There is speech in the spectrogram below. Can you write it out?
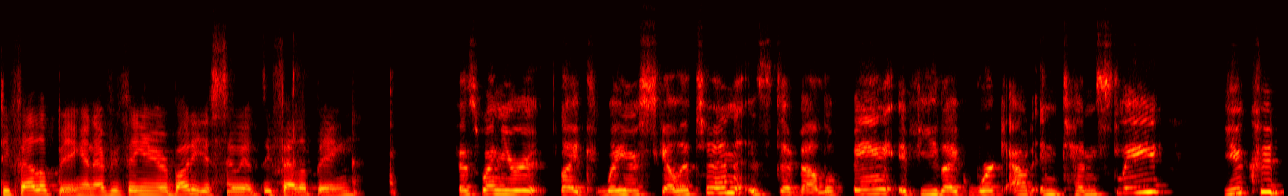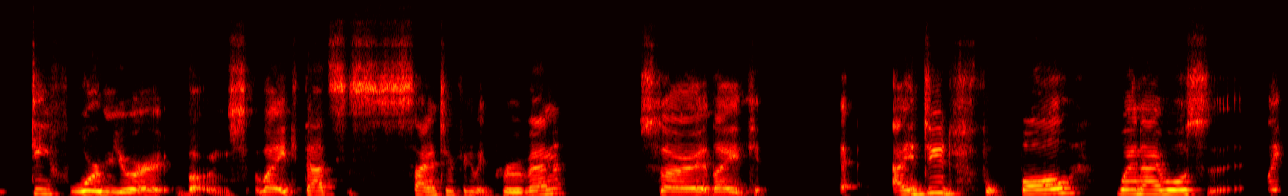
developing and everything in your body is still developing Because when you're like when your skeleton is developing, if you like work out intensely, you could deform your bones. Like that's scientifically proven. So like eh, I did football when I was like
